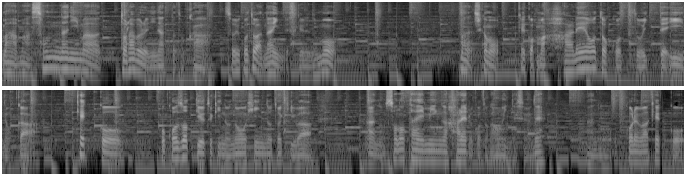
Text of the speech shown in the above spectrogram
まあまあそんなにまあトラブルになったとかそういうことはないんですけれどもまあしかも結構まあ晴れ男と言っていいのか結構ここぞっていう時の納品の時はあのそのタイミングが晴れることが多いんですよね。あのこれは結構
